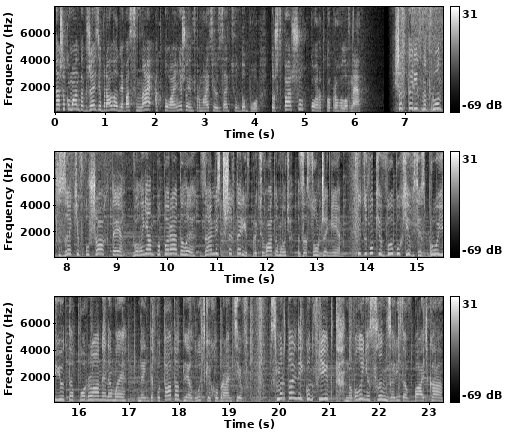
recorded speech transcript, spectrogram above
Наша команда вже зібрала для вас найактуальнішу інформацію за цю добу. Тож спершу коротко про головне. Шахтарів на фронт, зеків у шахти. Волинян попередили. Замість шахтарів працюватимуть засуджені. Під звуків вибухів зі зброєю та пораненими. День депутата для луцьких обранців. Смертельний конфлікт. На Волині син зарізав батька.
